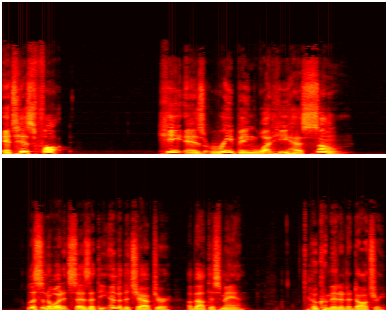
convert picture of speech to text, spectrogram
It's his fault. He is reaping what he has sown. Listen to what it says at the end of the chapter about this man who committed adultery.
